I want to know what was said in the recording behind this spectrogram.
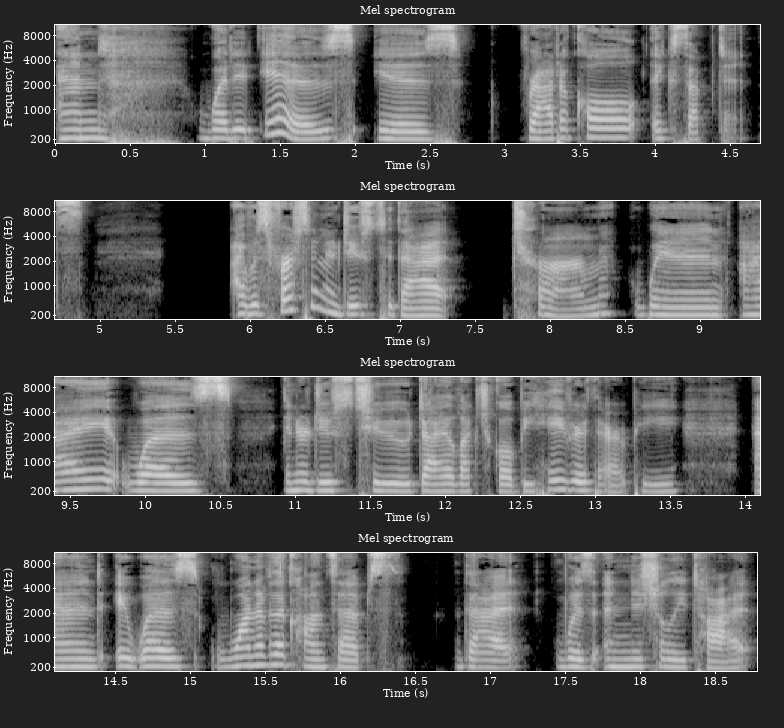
and what it is, is radical acceptance. I was first introduced to that term when I was introduced to dialectical behavior therapy. And it was one of the concepts that was initially taught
